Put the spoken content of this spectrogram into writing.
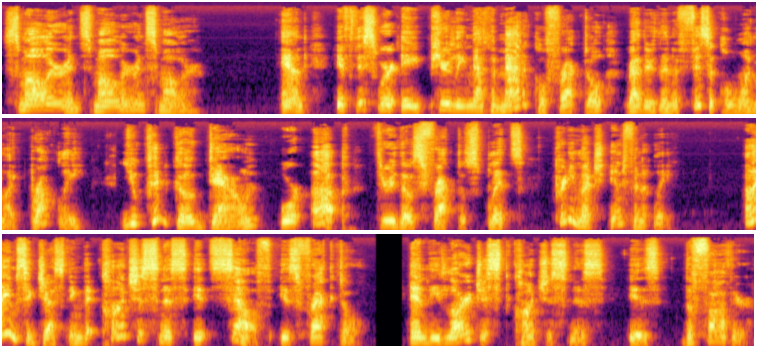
smaller and smaller and smaller. And if this were a purely mathematical fractal rather than a physical one like broccoli, you could go down or up through those fractal splits pretty much infinitely. I am suggesting that consciousness itself is fractal, and the largest consciousness is the Father.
